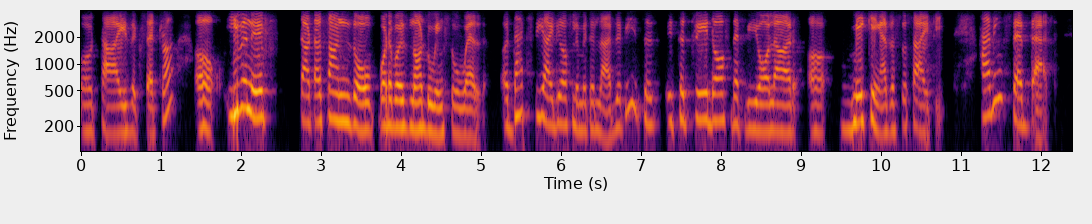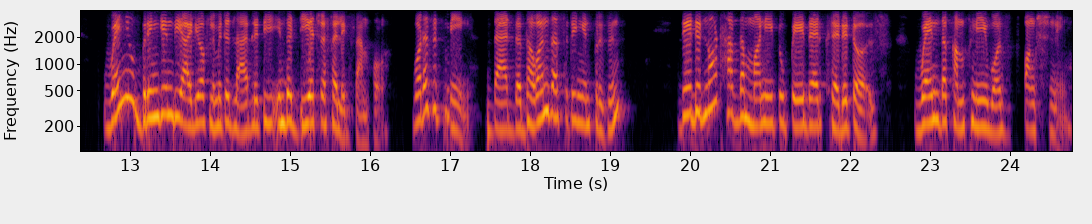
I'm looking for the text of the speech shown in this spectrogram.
uh, ties, etc. Uh, even if Tata Sons or whatever is not doing so well. Uh, that's the idea of limited liability. It's a, it's a trade-off that we all are uh, making as a society. Having said that, when you bring in the idea of limited liability in the DHFL example, what does it mean? That the Dhawans are sitting in prison. They did not have the money to pay their creditors when the company was functioning.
